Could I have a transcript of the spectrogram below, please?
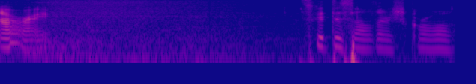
Alright. Let's get this Elder Scroll.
